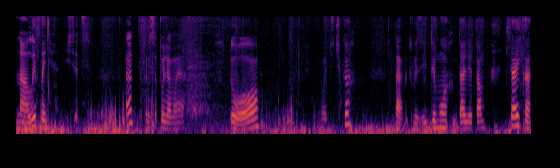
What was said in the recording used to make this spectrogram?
на липень місяць. Так, красотуля моя. О, ночечка. Так, друзі, йдемо далі. Там чайка.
